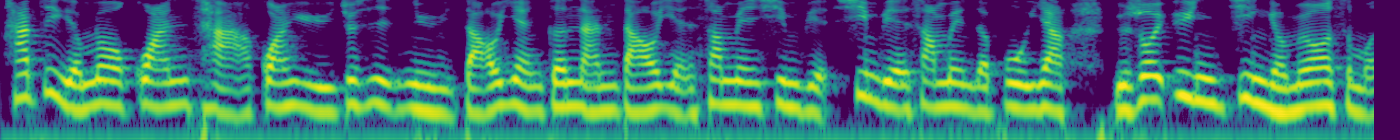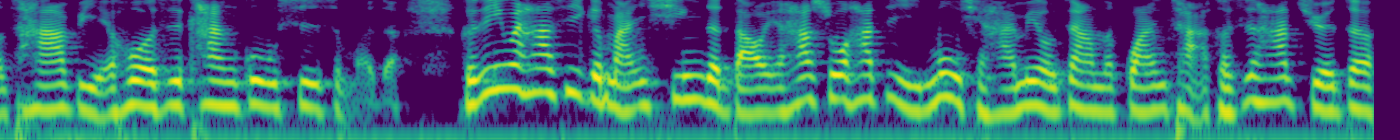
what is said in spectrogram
他自己有没有观察关于就是女导演跟男导演上面性别性别上面的不一样，比如说运镜有没有什么差别，或者是看故事什么的。可是因为他是一个蛮新的导演，他说他自己目前还没有这样的观察，可是他觉得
